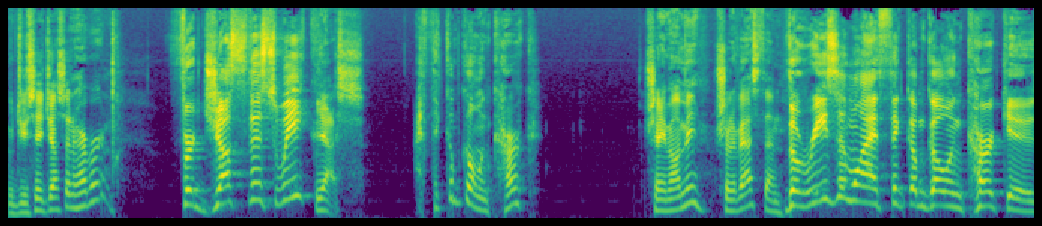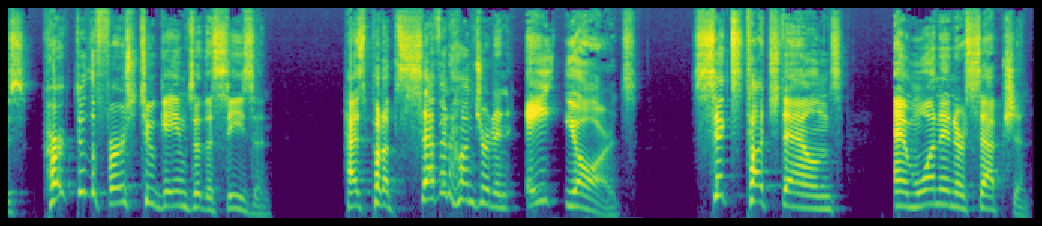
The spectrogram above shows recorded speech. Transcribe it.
would you say Justin Herbert? For just this week, Yes. I think I'm going Kirk. Shame on me. Should have asked them. The reason why I think I'm going Kirk is Kirk through the first two games of the season has put up 708 yards, six touchdowns, and one interception.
